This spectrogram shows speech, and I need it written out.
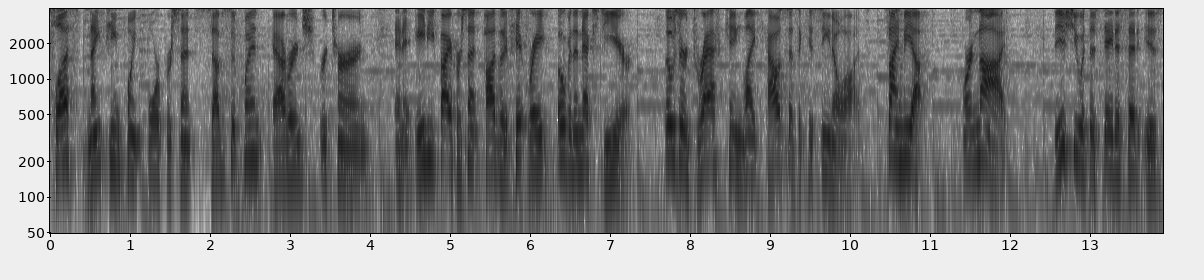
plus 19.4% subsequent average return and an 85% positive hit rate over the next year. Those are DraftKings like house at the casino odds. Sign me up. Or not, the issue with this data set is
